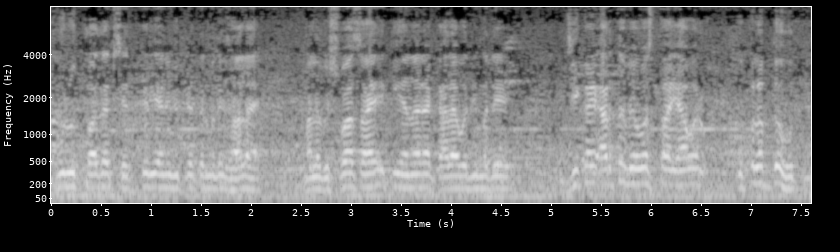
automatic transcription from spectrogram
फूल उत्पादक शेतकरी आणि विक्रेत्यांमध्ये झाला आहे मला विश्वास आहे की येणाऱ्या कालावधीमध्ये जी काही अर्थव्यवस्था यावर उपलब्ध होती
